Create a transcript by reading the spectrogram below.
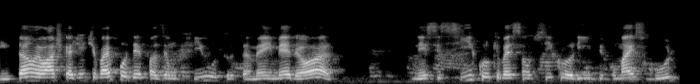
Então, eu acho que a gente vai poder fazer um filtro também melhor nesse ciclo, que vai ser um ciclo olímpico mais curto,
